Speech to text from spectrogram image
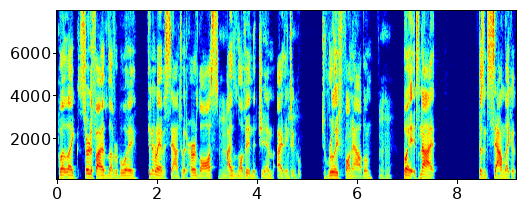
but like Certified Lover Boy didn't really have a sound to it. Her Loss, Mhm. I love it in the gym. I think it's, a, it's a really fun album, but it's not. Doesn't sound like a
